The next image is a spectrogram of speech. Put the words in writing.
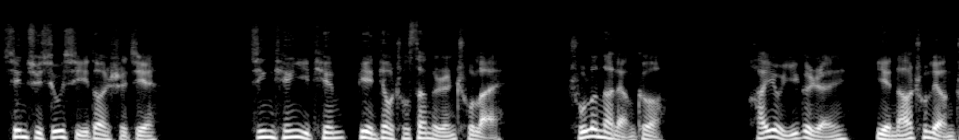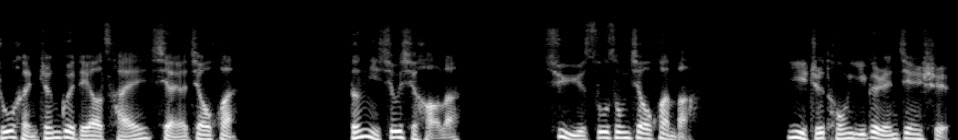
先去休息一段时间。今天一天便调出三个人出来，除了那两个。还有一个人也拿出两株很珍贵的药材，想要交换。等你休息好了，去与苏松交换吧。一直同一个人监视，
